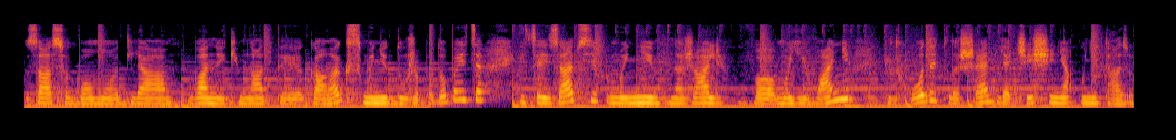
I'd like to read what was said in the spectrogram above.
засобом для ванної кімнати Galax. Мені дуже подобається. І цей засіб мені, на жаль, в моїй ванні підходить лише для чищення унітазу.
